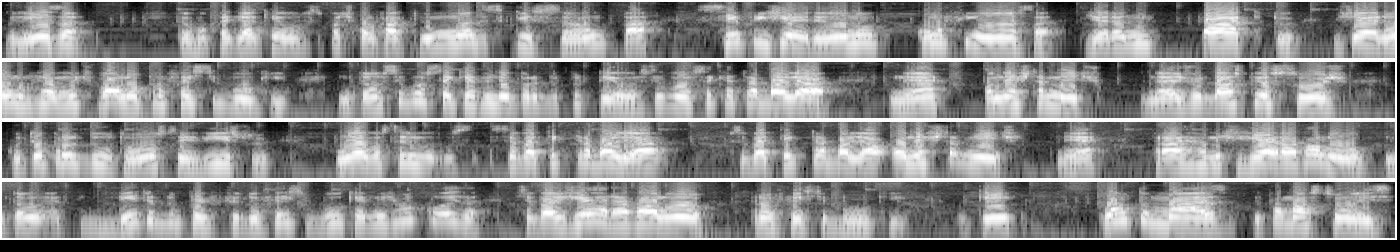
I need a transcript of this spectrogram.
beleza? Então vou pegar aqui, você pode colocar aqui uma descrição, tá? Sempre gerando confiança, gerando impacto, gerando realmente valor para o Facebook. Então se você quer vender produto teu, se você quer trabalhar, né, honestamente, né, ajudar as pessoas com o teu produto ou serviço, né, você, você vai ter que trabalhar, você vai ter que trabalhar honestamente, né, para realmente gerar valor. Então dentro do perfil do Facebook é a mesma coisa, você vai gerar valor para o Facebook, ok? Quanto mais informações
